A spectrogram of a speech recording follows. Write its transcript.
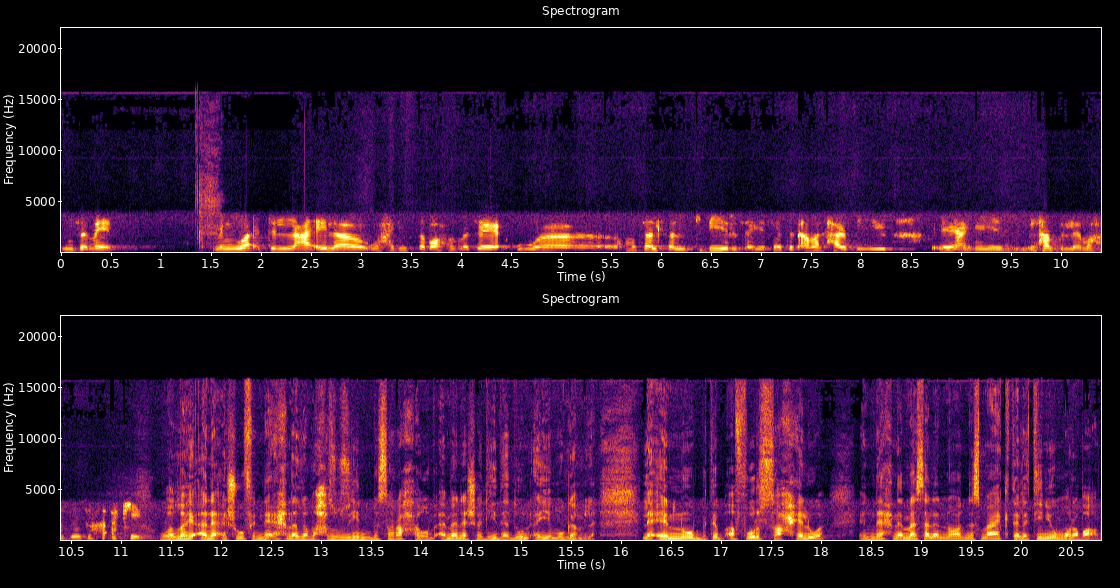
من زمان. من وقت العائلة وحديث صباح ومساء ومسلسل كبير زي فاتن امل حربي يعني الحمد لله محظوظة أكيد. والله أنا أشوف إن إحنا اللي محظوظين بصراحة وبأمانة شديدة دون أي مجاملة لأنه بتبقى فرصة حلوة إن إحنا مثلا نقعد نسمعك 30 يوم ورا بعض.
